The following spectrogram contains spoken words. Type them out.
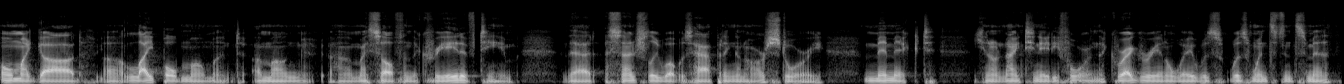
oh my god, uh, light bulb moment among uh, myself and the creative team that essentially what was happening in our story mimicked, you know, 1984, and that Gregory in a way was was Winston Smith,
